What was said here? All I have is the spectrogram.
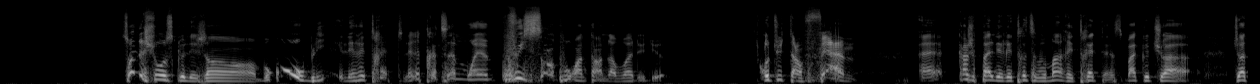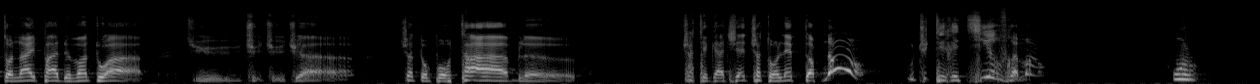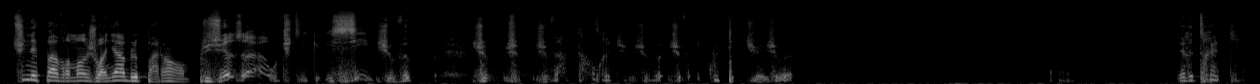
Ce sont des choses que les gens, beaucoup ont oublié, les retraites. Les retraites, c'est un moyen puissant pour entendre la voix de Dieu. Où tu t'enfermes. Hein? Quand je parle de retraite, c'est vraiment retraite. Hein. Ce n'est pas que tu as, tu as ton iPad devant toi, tu, tu, tu, tu, as, tu as ton portable, tu as tes gadgets, tu as ton laptop. Non Où tu te retires vraiment. Où tu n'es pas vraiment joignable pendant plusieurs heures, où tu dis ici, je veux, je, je, veux entendre Dieu, je veux, je veux écouter Dieu, je. Les retraites.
